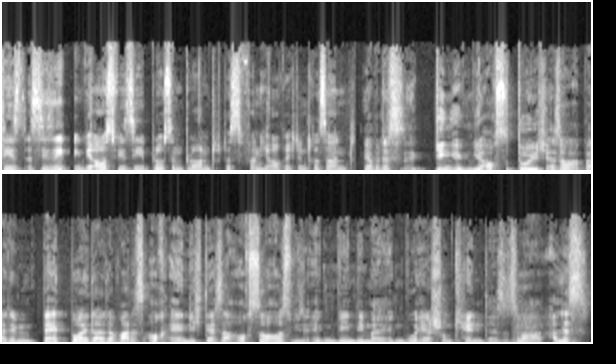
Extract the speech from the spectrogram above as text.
Die, sie sieht irgendwie aus wie sie, bloß in blond. Das fand ich auch recht interessant. ja, aber das äh, ging irgendwie auch so durch. Also bei dem Bad Boy da, da war das auch ähnlich. Der sah auch so aus wie irgendwen, den man irgendwoher schon kennt. Also es war alles,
